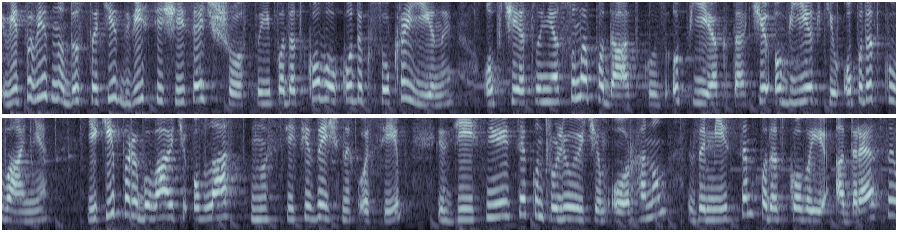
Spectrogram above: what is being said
Відповідно до статті 266 Податкового кодексу України обчислення суми податку з об'єкта чи об'єктів оподаткування, які перебувають у власності фізичних осіб, здійснюється контролюючим органом за місцем податкової адреси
